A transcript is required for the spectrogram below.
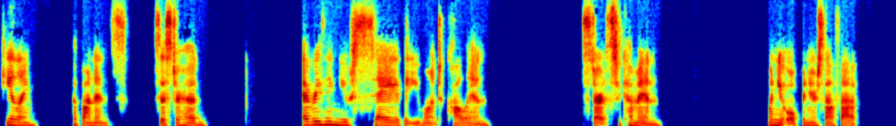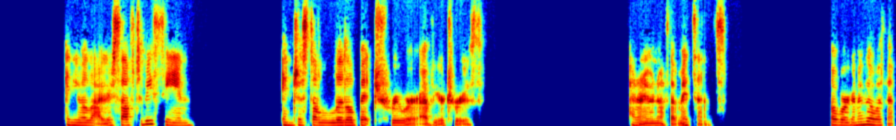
Healing, abundance, sisterhood, everything you say that you want to call in starts to come in when you open yourself up and you allow yourself to be seen in just a little bit truer of your truth. I don't even know if that made sense, but we're going to go with it.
